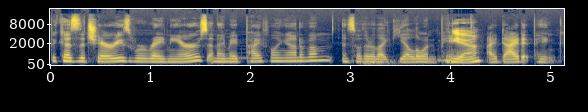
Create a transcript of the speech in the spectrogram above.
because the cherries were Rainiers, and I made pie filling out of them, and so they're like yellow and pink. Yeah. I dyed it pink.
